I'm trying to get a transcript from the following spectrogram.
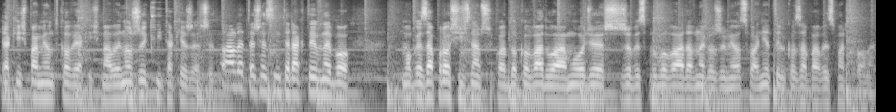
jakieś pamiątkowe, jakieś małe nożyki, takie rzeczy. No ale też jest interaktywne, bo mogę zaprosić na przykład do kowadła młodzież, żeby spróbowała dawnego rzemiosła, nie tylko zabawy smartfonem.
